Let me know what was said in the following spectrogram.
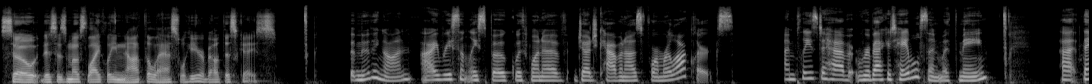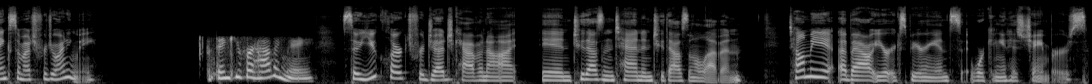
So this is most likely not the last we'll hear about this case. But moving on, I recently spoke with one of Judge Kavanaugh's former law clerks. I'm pleased to have Rebecca Taibleson with me. Uh, thanks so much for joining me. Thank you for having me. So, you clerked for Judge Kavanaugh in 2010 and 2011. Tell me about your experience working in his chambers.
